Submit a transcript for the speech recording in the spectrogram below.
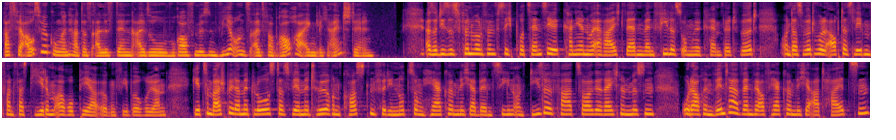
Was für Auswirkungen hat das alles denn? Also worauf müssen wir uns als Verbraucher eigentlich einstellen? Also dieses 55-Prozent-Ziel kann ja nur erreicht werden, wenn vieles umgekrempelt wird. Und das wird wohl auch das Leben von fast jedem Europäer irgendwie berühren. Geht zum Beispiel damit los, dass wir mit höheren Kosten für die Nutzung herkömmlicher Benzin- und Dieselfahrzeuge rechnen müssen oder auch im Winter, wenn wir auf herkömmliche Art heizen.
